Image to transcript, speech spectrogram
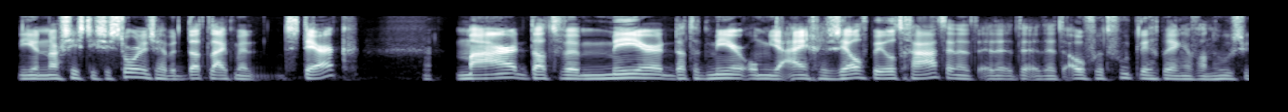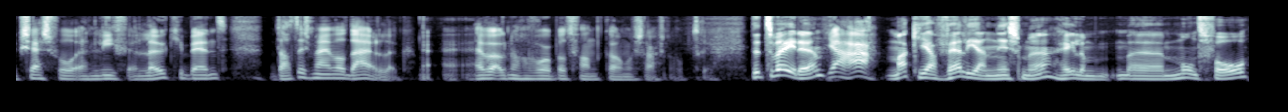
die een narcistische stoornis hebben, dat lijkt me sterk. Maar dat, we meer, dat het meer om je eigen zelfbeeld gaat. En het, het, het, over het voetlicht brengen van hoe succesvol en lief en leuk je bent. Dat is mij wel duidelijk. Ja, ja, ja. Hebben we ook nog een voorbeeld van. Komen we straks nog op terug. De tweede, Ja, Machiavellianisme, hele eh, mond vol.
